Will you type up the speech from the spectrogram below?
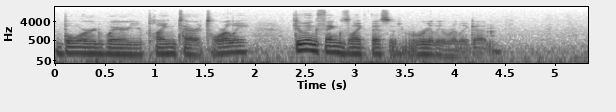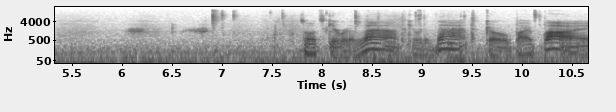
board where you're playing territorially. Doing things like this is really, really good. So let's get rid of that, get rid of that, go bye-bye,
